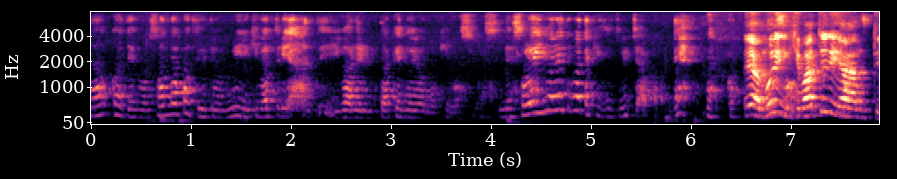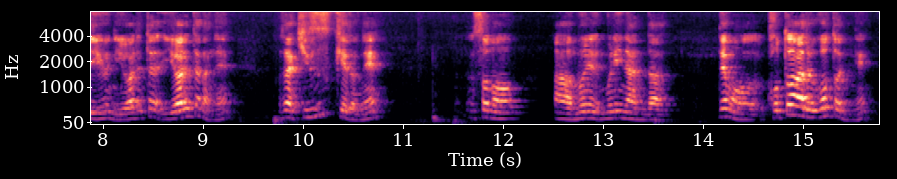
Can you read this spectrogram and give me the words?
なんかでもそんなこと言うと無理に決まってるやんって言われるだけのような気もしますね。それ言われてまた傷ついちゃうからね。いや無理に決まってるやんっていうふうに言われた言われたらね。それは傷つくけどね。そのあ無理無理なんだ。でも事あるごとにね。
